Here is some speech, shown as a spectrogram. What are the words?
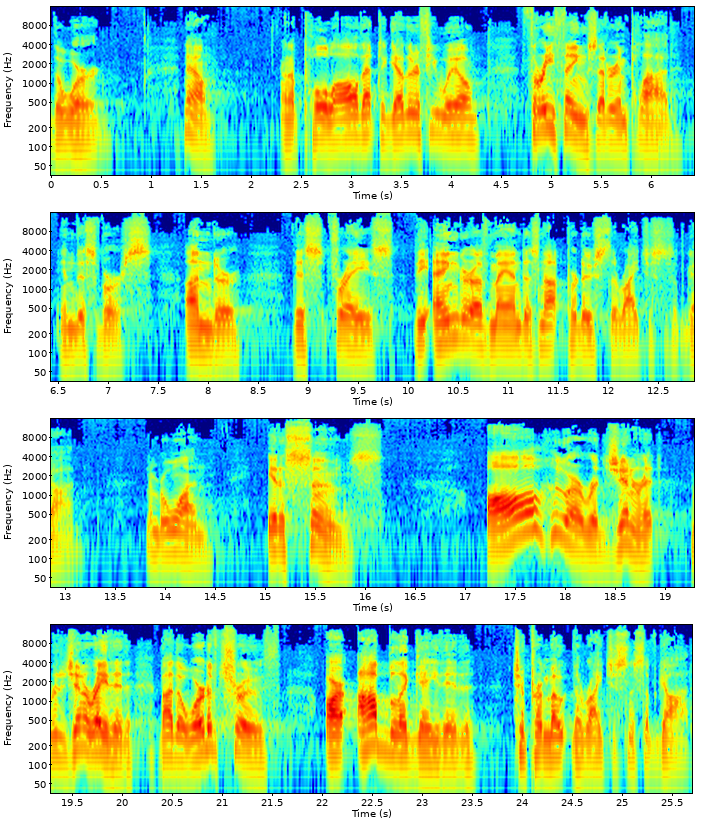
the word. Now, I'm going to pull all that together, if you will. Three things that are implied in this verse under this phrase the anger of man does not produce the righteousness of God. Number one, it assumes all who are regenerate, regenerated by the word of truth are obligated to promote the righteousness of God.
